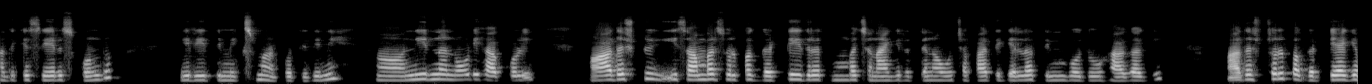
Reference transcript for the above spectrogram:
ಅದಕ್ಕೆ ಸೇರಿಸ್ಕೊಂಡು ಈ ರೀತಿ ಮಿಕ್ಸ್ ಮಾಡ್ಕೊತಿದೀನಿ ಆ, ನೀರ್ನ ನೋಡಿ ಹಾಕೊಳ್ಳಿ. ಆದಷ್ಟು ಈ ಸಾಂಬಾರ್ ಸ್ವಲ್ಪ ಗಟ್ಟಿ ಇದ್ರೆ ತುಂಬಾ ಚೆನ್ನಾಗಿರುತ್ತೆ. ನಾವು ಚಪಾತಿಗೆಲ್ಲ ತಿನ್ಬಹುದು ಹಾಗಾಗಿ ಆದಷ್ಟು ಸ್ವಲ್ಪ ಗಟ್ಟಿಯಾಗಿ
